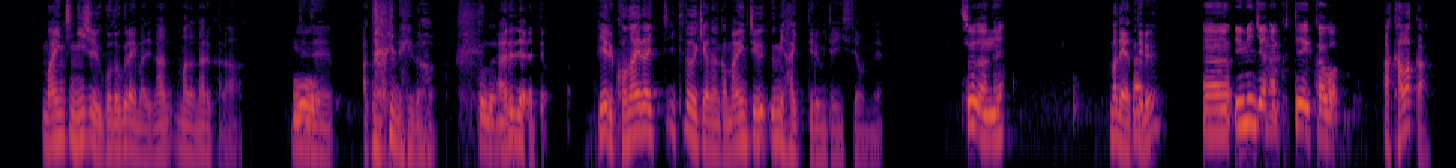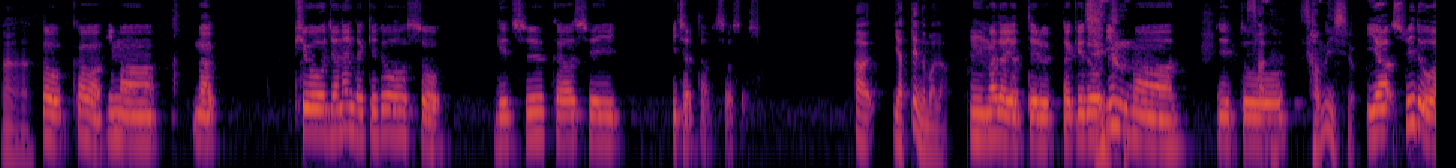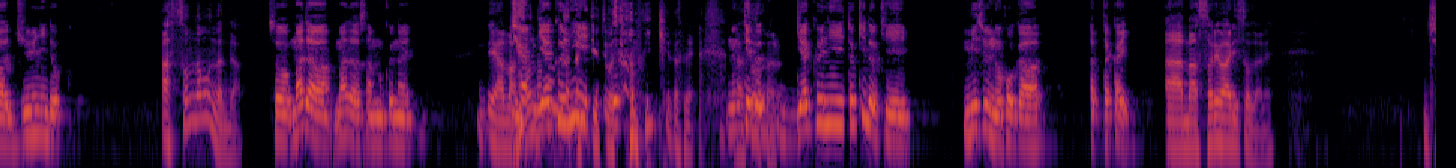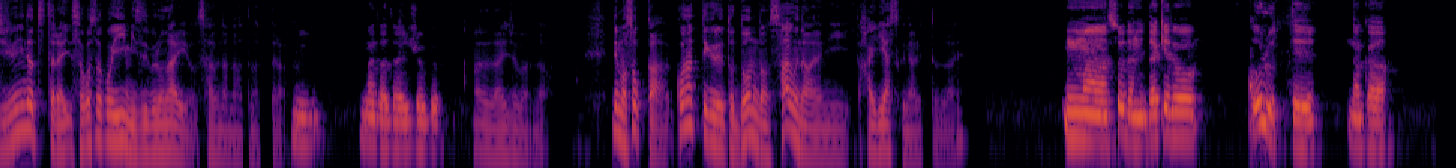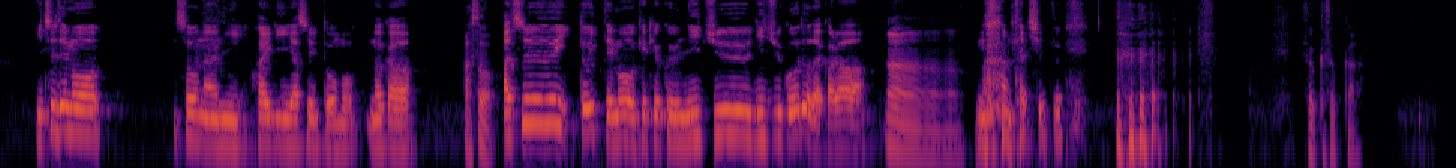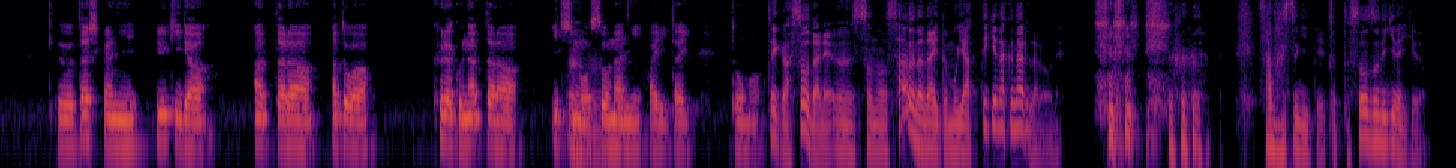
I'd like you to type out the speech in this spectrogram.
毎日25度ぐらいまでな、まだなるから、全然、あったかいんだけど、ね。あれだよ、だって、ピエール、この間行ってた時はなんか毎日海入ってるみたいに言ってたもんね。そうだね。まだやってる？あ海じゃなくて川。あ川か。あそう、川。今、まあ、今日じゃないんだけど、そう、月、火、水、行っちゃった。そうそうそああ、やってんの？まだ。う。うん、まだやってる。だけど、今、えっと、寒いっしょ。いや、水度は12度。あ、そんなもんなんだ。そう、まだ、まだ寒くない。いや、まあ、逆にって言っても寒いけどね。あけど逆に時々、水の方があったかい。ああ、まあ、それはありそうだね。12度っつったら、そこそこいい水風呂なるよ、サウナの後だったら。うん、まだ大丈夫。まだ大丈夫なんだ。でもそっか、こうなってくると、どんどんサウナに入りやすくなるってことだね。まあ、そうだね。だけど、オルって、なんか、いつでも、サウナに入りやすいと思う。なんか、あ、そ暑いと言っても、結局20、25度だから、う。うんうんうんうん。まあ、大丈夫。そっかそっか。けど、確かに、雪があったら、あとは、暗くなったらいつもサウナに入りたいと思てか、そうだね。うん、その、サウナないともうやっていけなくなるだろうね。寒すぎて、ちょっと想像できないけど。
